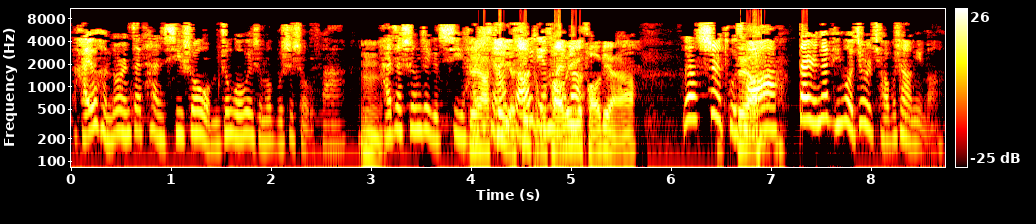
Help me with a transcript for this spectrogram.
还有很多人在叹息，说我们中国为什么不是首发？嗯还在生这个气，啊，还是想早一点买到槽的一个。槽点啊。那是吐槽啊，啊但人家苹果就是瞧不上你嘛。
